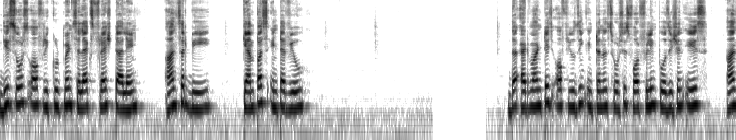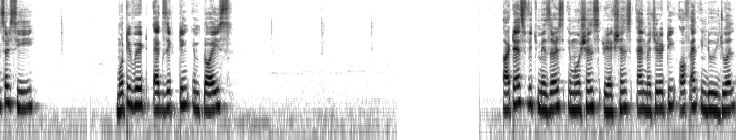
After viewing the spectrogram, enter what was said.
This source of recruitment selects fresh talent. Answer B. Campus interview. The advantage of using internal sources for filling position is answer C. Motivate exiting employees. A test which measures emotions, reactions and maturity of an individual.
